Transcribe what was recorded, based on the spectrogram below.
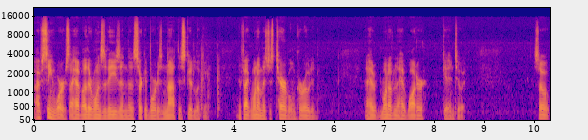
I've seen worse. I have other ones of these and the circuit board is not this good looking. In fact, one of them is just terrible and corroded. I had one of them that had water get into it. So,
